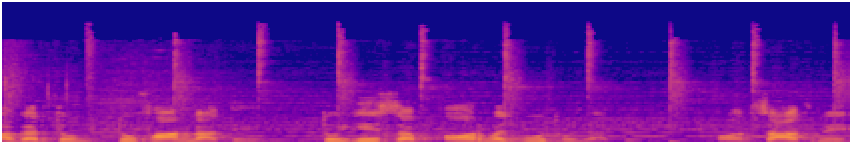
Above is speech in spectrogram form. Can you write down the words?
अगर तुम तूफ़ान लाते तो ये सब और मज़बूत हो जाते और साथ में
